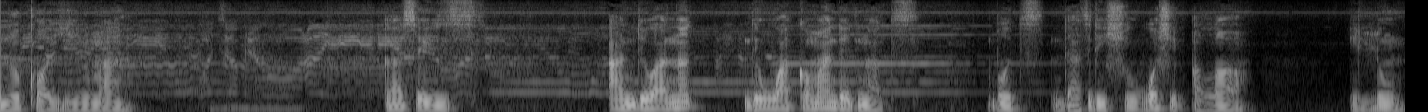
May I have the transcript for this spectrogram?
القيمة Allah says and they were not they were commanded not but that they should worship Allah alone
